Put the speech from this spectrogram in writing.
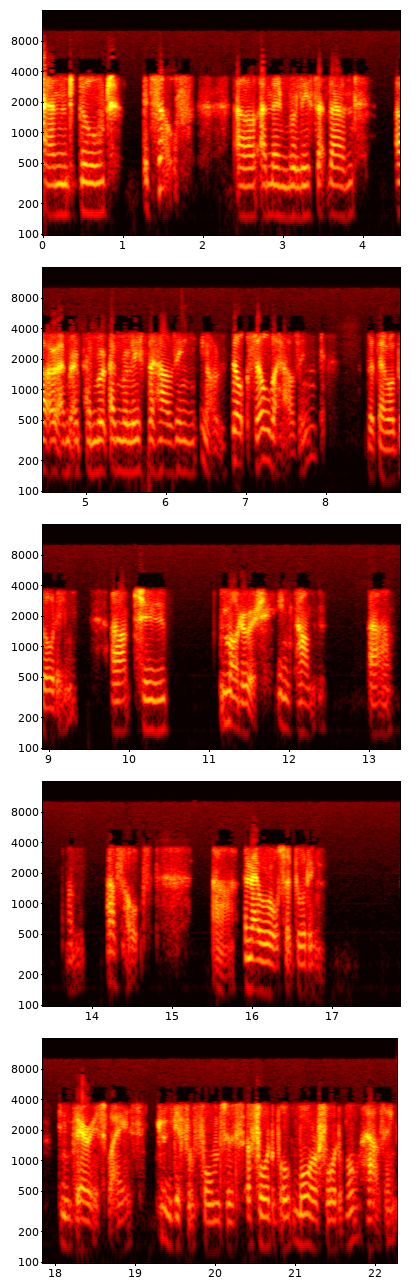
and build itself, uh, and then release that land uh, and, and, and, release the housing, you know, sell, sell the housing that they were building uh, to moderate income uh, um, households. Uh, and they were also building in various ways, in different forms of affordable, more affordable housing.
